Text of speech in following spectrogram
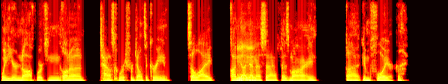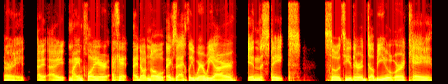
when you're not working on a task force for Delta Green? So like I'm got Mhm. MSF as my uh, employer. All right. I, I, my employer, I can't, I don't know exactly where we are in the States. So it's either a W or a K,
